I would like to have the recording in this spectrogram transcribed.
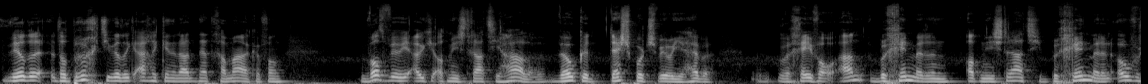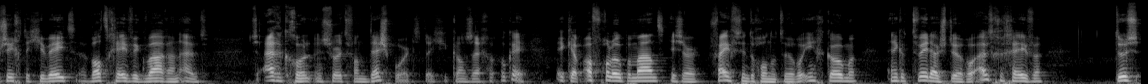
wilde, dat bruggetje wilde ik eigenlijk inderdaad net gaan maken. Van wat wil je uit je administratie halen? Welke dashboards wil je hebben? We geven al aan, begin met een administratie. Begin met een overzicht dat je weet, wat geef ik waaraan uit? Dus eigenlijk gewoon een soort van dashboard. Dat je kan zeggen, oké, ik heb afgelopen maand is er 2500 euro ingekomen en ik heb 2000 euro uitgegeven. Dus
